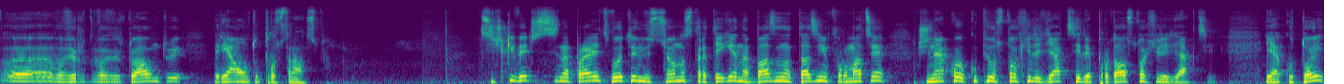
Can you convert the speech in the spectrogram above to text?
в, в, вир- в виртуалното и реалното пространство. Всички вече си направили своята инвестиционна стратегия на база на тази информация, че някой е купил 100 000 акции или е продал 100 000 акции. И ако той,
